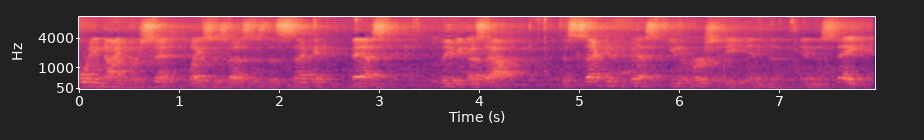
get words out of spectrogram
49%, places us as the second best, leaving us out. The second best university in the, in the state.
